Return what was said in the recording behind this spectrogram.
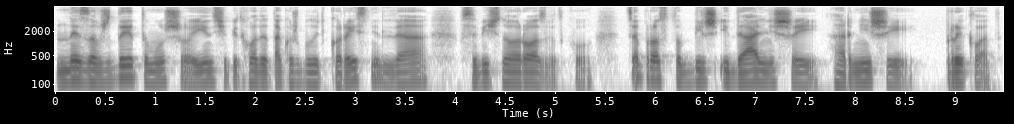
не завжди, тому що інші підходи також будуть корисні для всебічного розвитку. Це просто більш ідеальніший, гарніший приклад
